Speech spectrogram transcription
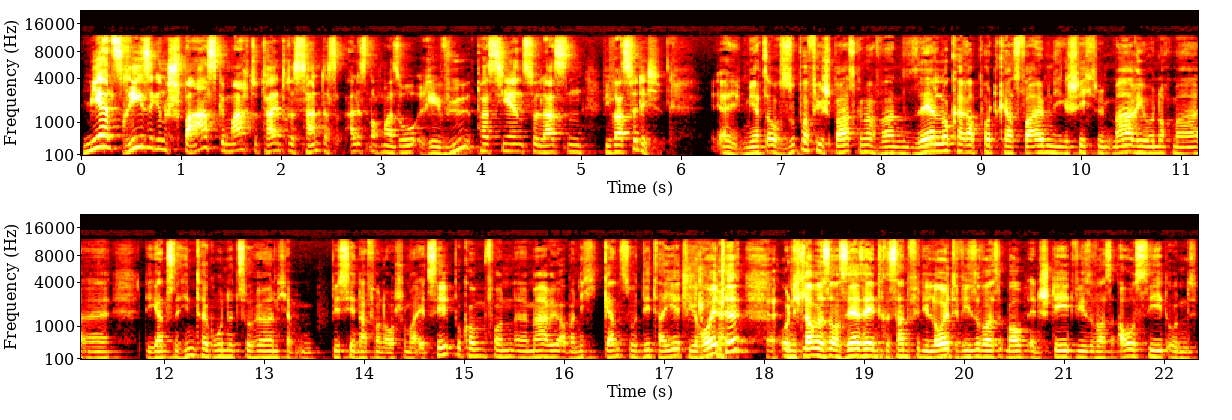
Mir hat es riesigen Spaß gemacht, total interessant, das alles nochmal so Revue passieren zu lassen. Wie war es für dich? Ja, mir hat es auch super viel Spaß gemacht. War ein sehr lockerer Podcast, vor allem die Geschichte mit Mario nochmal, äh, die ganzen Hintergründe zu hören. Ich habe ein bisschen davon auch schon mal erzählt bekommen von äh, Mario, aber nicht ganz so detailliert wie heute. und ich glaube, das ist auch sehr, sehr interessant für die Leute, wie sowas überhaupt entsteht, wie sowas aussieht. Und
